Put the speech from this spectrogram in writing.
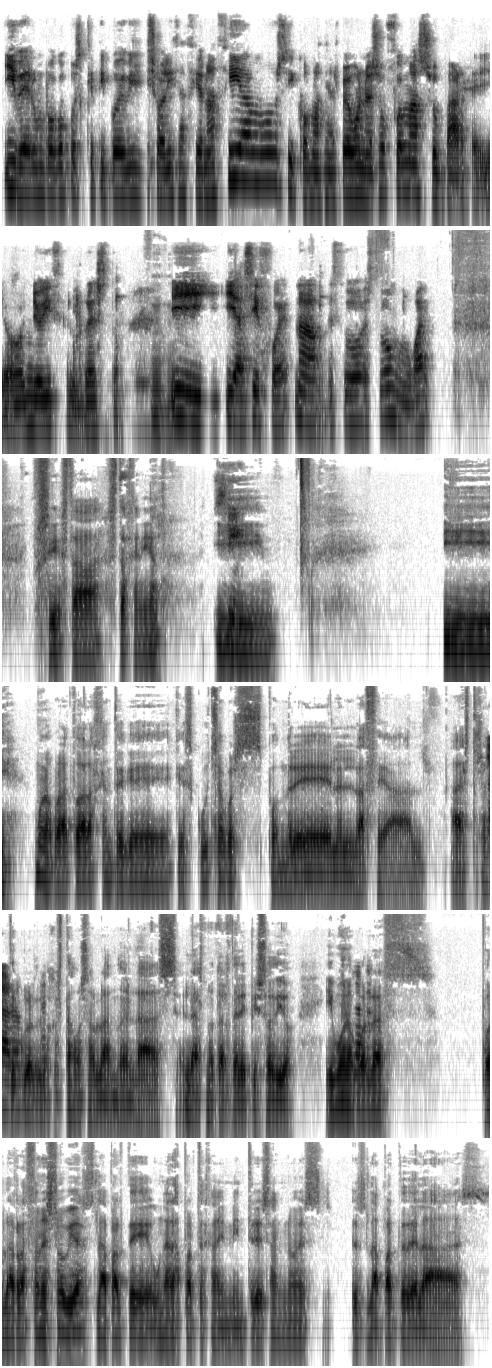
y ver un poco pues qué tipo de visualización hacíamos y cómo hacíamos. Pero bueno, eso fue más su parte, yo, yo hice el resto. y, y, así fue, nada, estuvo, estuvo muy guay. Sí, está, está genial. Y, y bueno, para toda la gente que, escucha, pues pondré el enlace al, a estos artículos de los que estamos hablando en las, en las notas del episodio. Y bueno, por las por las razones obvias, la parte, una de las partes que a mí me interesan no es, es la parte de las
